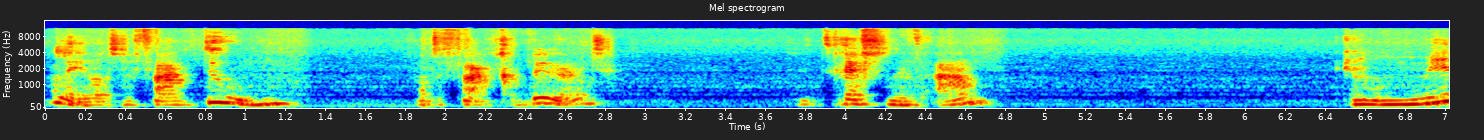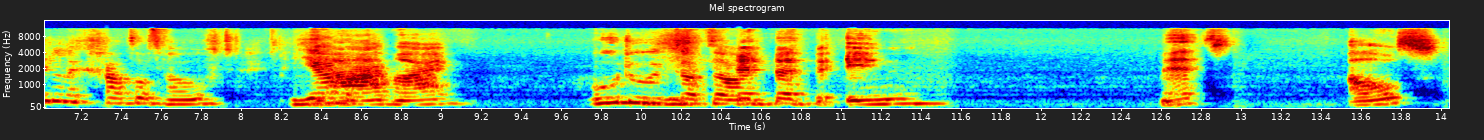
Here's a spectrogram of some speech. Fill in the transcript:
Alleen wat we vaak doen, wat er vaak gebeurt, we treffen het aan en onmiddellijk gaat dat hoofd. Ja, maar, hoe doe ik dat dan? In, met, als.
